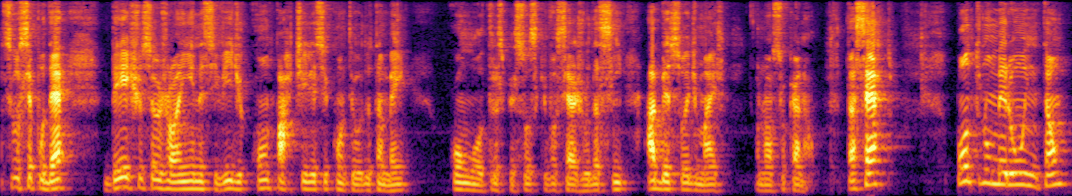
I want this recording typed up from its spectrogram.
se você puder, deixe o seu joinha nesse vídeo, compartilhe esse conteúdo também com outras pessoas que você ajuda assim, abençoa demais o nosso canal. Tá certo? Ponto número um, então,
